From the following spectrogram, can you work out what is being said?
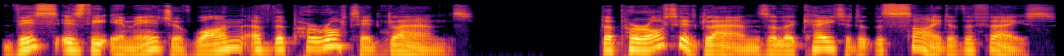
This is the image of one of the parotid glands. The parotid glands are located at the side of the face.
